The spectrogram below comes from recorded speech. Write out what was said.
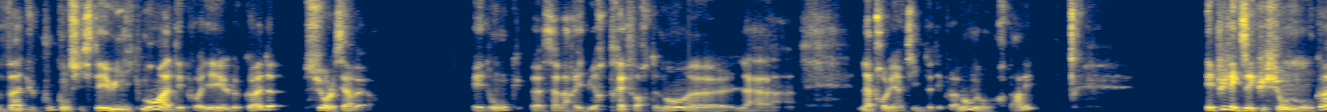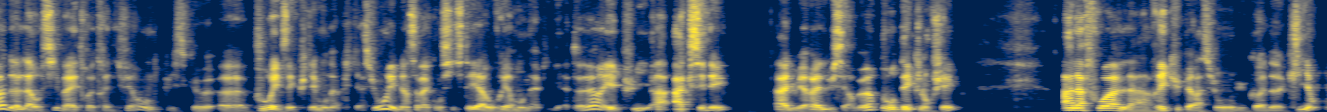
va du coup consister uniquement à déployer le code sur le serveur. Et donc, euh, ça va réduire très fortement euh, la, la problématique de déploiement, mais on va en reparler. Et puis l'exécution de mon code, là aussi, va être très différente, puisque euh, pour exécuter mon application, eh bien, ça va consister à ouvrir mon navigateur et puis à accéder à l'URL du serveur pour déclencher à la fois la récupération du code client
